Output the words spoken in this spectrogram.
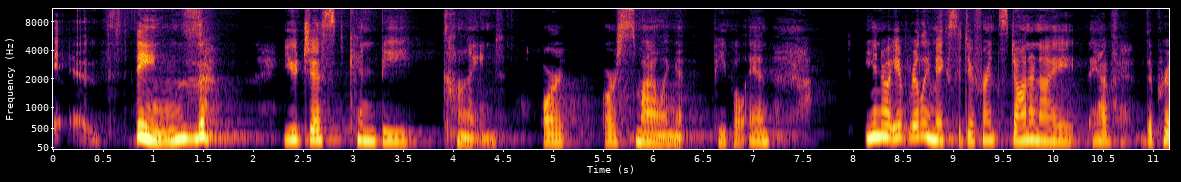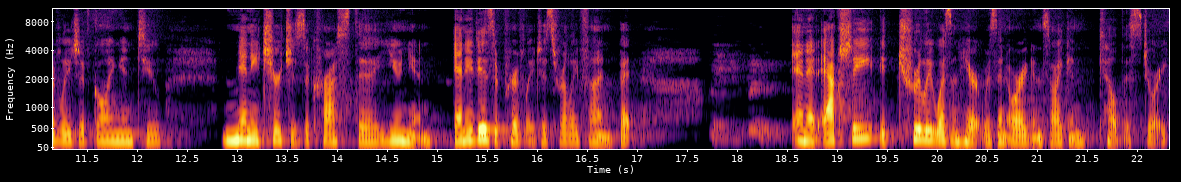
eh, things. You just can be kind or or smiling at people and you know, it really makes a difference. Don and I have the privilege of going into many churches across the union, and it is a privilege. It's really fun, but and it actually it truly wasn't here it was in oregon so i can tell this story.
